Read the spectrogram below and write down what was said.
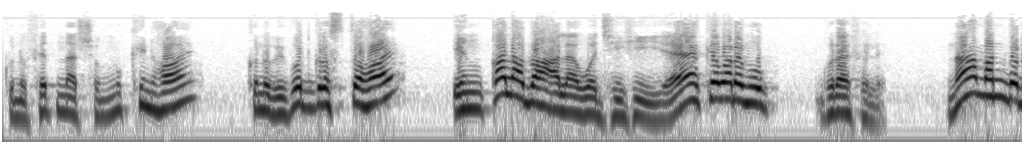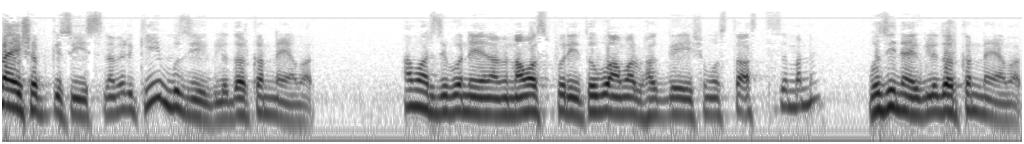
কোন ফেতনার সম্মুখীন হয়, কোন বিপদগ্রস্ত হয় মুখ ঘুরায় ফেলে। না মানবো না এসব কিছু, ইসলামের কি বুঝি এগুলো? দরকার নাই আমার। আমার জীবনে আমি নামাজ পড়ি তবু আমার ভাগ্যে এই সমস্ত আসতেছে মানে? বুঝি না, এগুলি দরকার নাই আমার।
